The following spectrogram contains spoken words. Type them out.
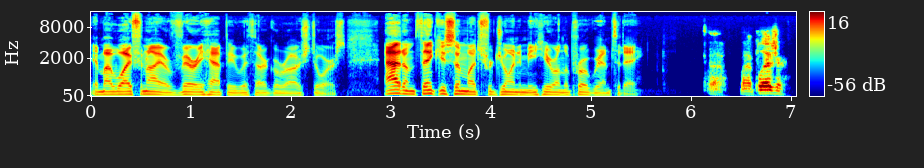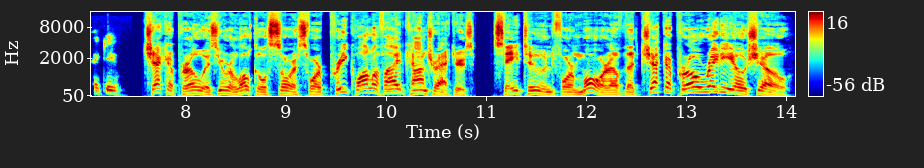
And my wife and I are very happy with our garage doors. Adam, thank you so much for joining me here on the program today. My pleasure. Thank you. Check a Pro is your local source for pre qualified contractors. Stay tuned for more of the Check a Pro Radio Show.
